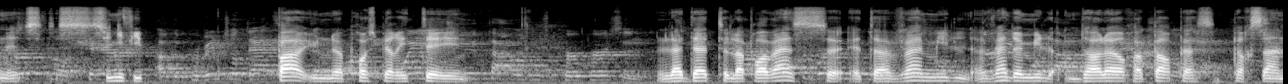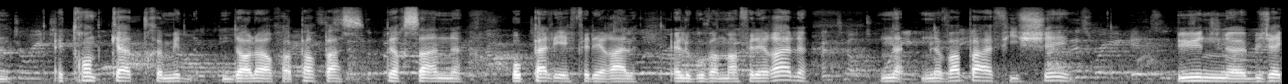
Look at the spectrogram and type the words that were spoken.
ne signifie pas une prospérité La dette de la province est à 20 000 22 000 par pers- personne et 34 000 par personne au palais fédéral. Et le gouvernement fédéral ne, va pas afficher une budget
